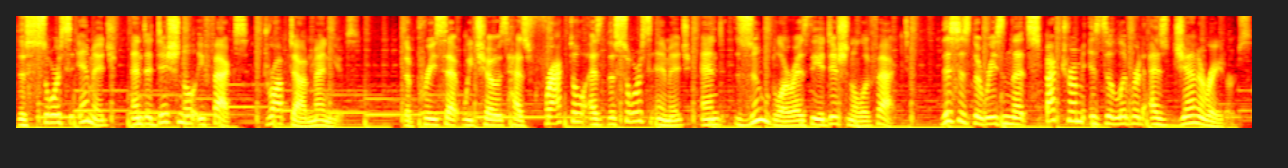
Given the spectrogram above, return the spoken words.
the source image, and additional effects drop-down menus. The preset we chose has fractal as the source image and zoom blur as the additional effect. This is the reason that Spectrum is delivered as generators.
